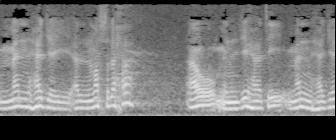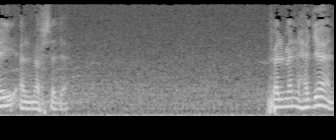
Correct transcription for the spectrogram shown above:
منهجي المصلحة أو من جهة منهجي المفسدة. فالمنهجان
